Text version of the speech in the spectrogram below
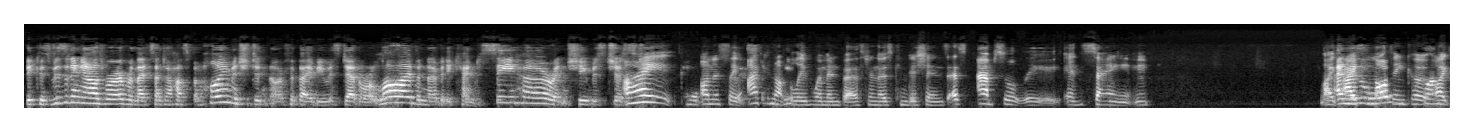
because visiting hours were over and they'd sent her husband home and she didn't know if her baby was dead or alive and nobody came to see her and she was just I honestly I cannot believe women birthed in those conditions. That's absolutely insane. Like I cannot think of like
